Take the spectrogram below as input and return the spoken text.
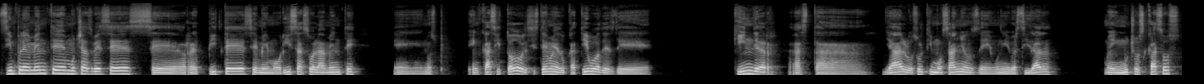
Simplemente muchas veces se repite, se memoriza solamente en, en casi todo el sistema educativo, desde kinder hasta ya los últimos años de universidad en muchos casos.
